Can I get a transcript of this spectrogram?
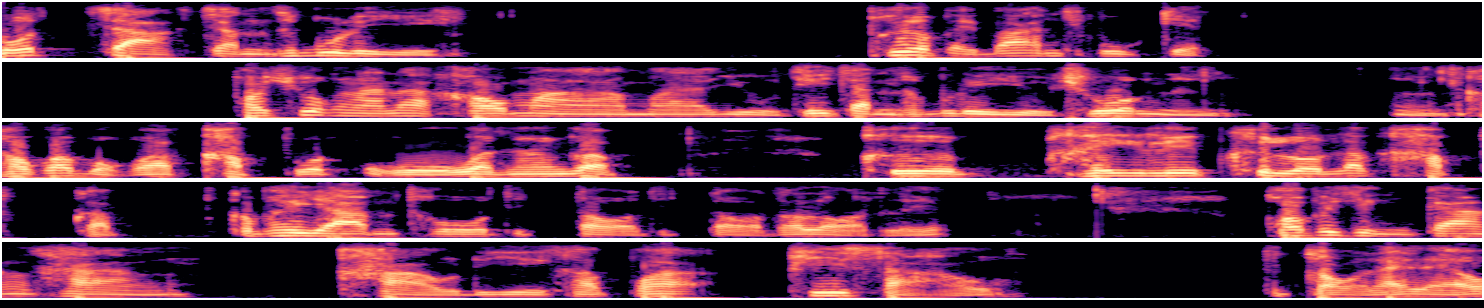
รถจากจันทบุรี เพื่อไปบ้านที่ภูเก็ต เพราะช่วงนั้นนะเขามามาอยู่ที่จันทบุรีอยู่ช่วงหนึ่งอืม เขาก็บอกว่าขับรถโอ้โหวันนั้นก็คือให้รีบขึ้นรถแล้วขับกับก็พยายามโทรติดต่อติดต่อตลอดเลยพอไปถึงกลางทางข่าวดีครับว่าพี่สาวติดต่อได้แล้ว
